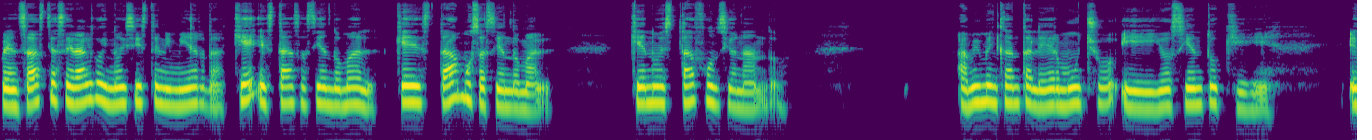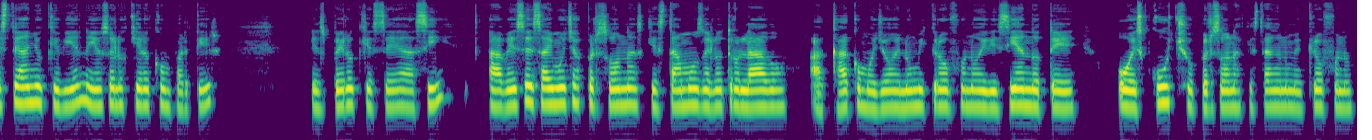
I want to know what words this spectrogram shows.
Pensaste hacer algo y no hiciste ni mierda. ¿Qué estás haciendo mal? ¿Qué estamos haciendo mal? ¿Qué no está funcionando? A mí me encanta leer mucho y yo siento que este año que viene yo se los quiero compartir. Espero que sea así. A veces hay muchas personas que estamos del otro lado, acá como yo, en un micrófono y diciéndote, o escucho personas que están en un micrófono,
